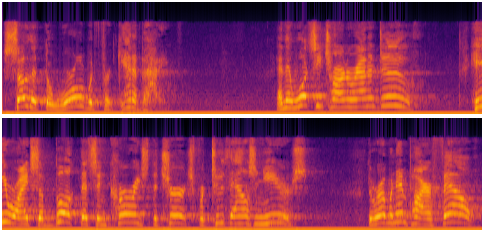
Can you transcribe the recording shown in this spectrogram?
so that the world would forget about him. And then what's he turn around and do? He writes a book that's encouraged the church for 2,000 years. The Roman Empire fell.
